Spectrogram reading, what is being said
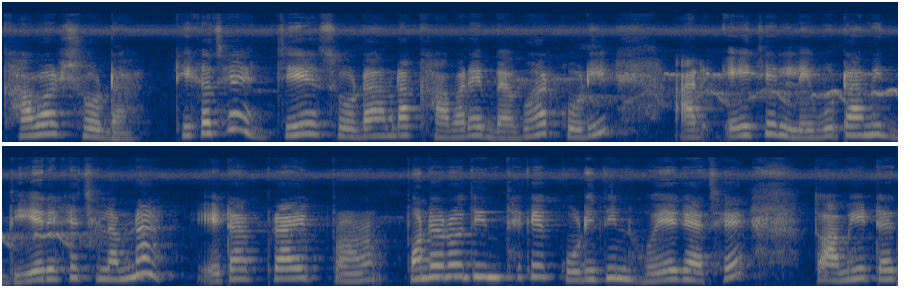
খাবার সোডা, ঠিক আছে? যে সোডা আমরা খাবারে ব্যবহার করি, আর এই যে লেবুটা আমি দিয়ে রেখেছিলাম না, এটা প্রায় পনেরো- দিন থেকে কুড়ি দিন হয়ে গেছে, তো আমি এটা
